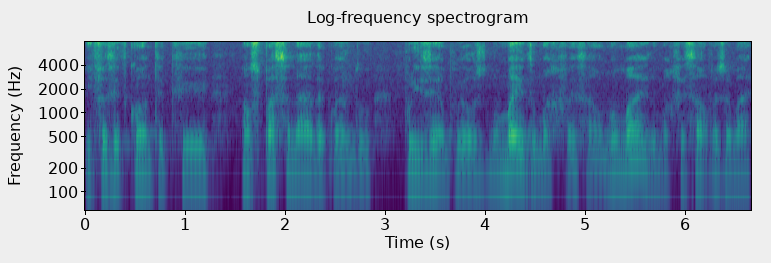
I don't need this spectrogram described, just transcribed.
e fazer de conta que não se passa nada quando, por exemplo, eles no meio de uma refeição, no meio de uma refeição, veja bem,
